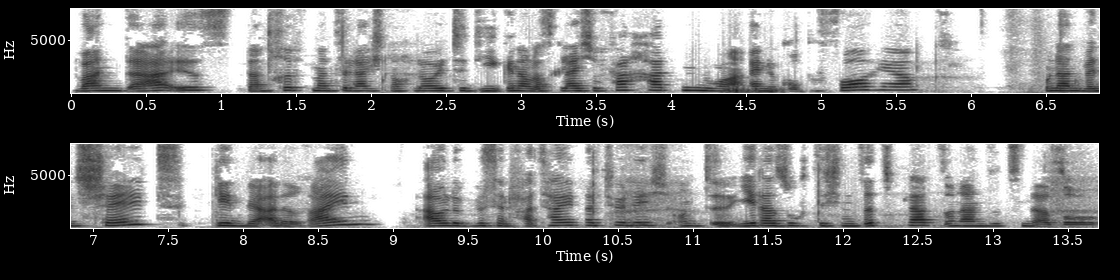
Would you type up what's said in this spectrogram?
wann da ist. Dann trifft man vielleicht noch Leute, die genau das gleiche Fach hatten, nur eine Gruppe vorher. Und dann, wenn es schellt, gehen wir alle rein, alle ein bisschen verteilt natürlich und äh, jeder sucht sich einen Sitzplatz und dann sitzen da so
